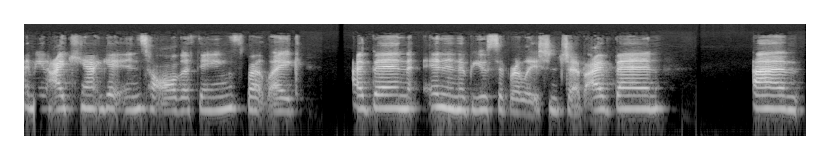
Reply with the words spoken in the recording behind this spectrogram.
i mean i can't get into all the things but like i've been in an abusive relationship. I've been um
